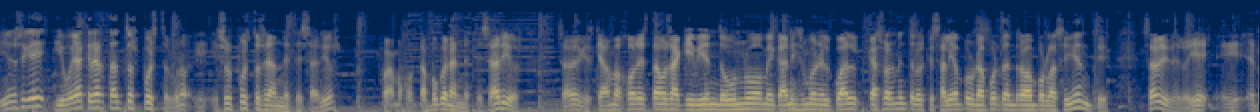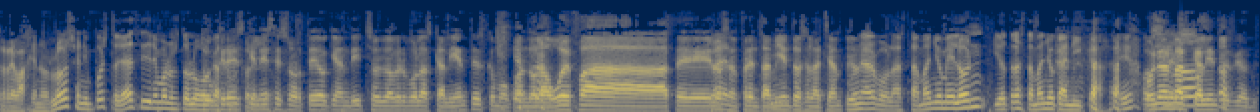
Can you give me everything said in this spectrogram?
yo no sé qué, y voy a crear tantos puestos. Bueno, eh, ¿esos puestos eran necesarios? Pues a lo mejor tampoco eran necesarios. ¿Sabes? Que es que a lo mejor estamos aquí viendo un nuevo mecanismo en el cual casualmente los que salían por una puerta entraban por la siguiente. ¿Sabes? Y dices, oye, eh, rebájenoslos en impuestos, ya decidiremos nosotros luego ¿Tú qué crees que en ello. ese sorteo que han dicho iba a haber bolas calientes como cuando la UEFA hace los enfrentamientos en la Champions? Unas bolas tamaño melón y otras tamaño canica. ¿eh? Unas más digo- calientes que otras.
